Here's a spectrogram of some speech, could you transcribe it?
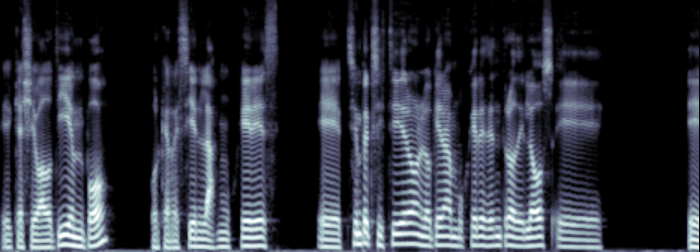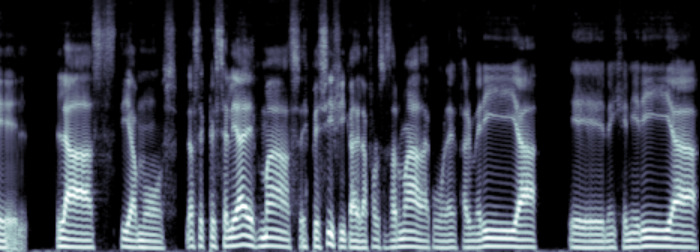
eh, que ha llevado tiempo, porque recién las mujeres, eh, siempre existieron lo que eran mujeres dentro de los, eh, eh, las, digamos, las especialidades más específicas de las Fuerzas Armadas, como la enfermería, eh, la ingeniería,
